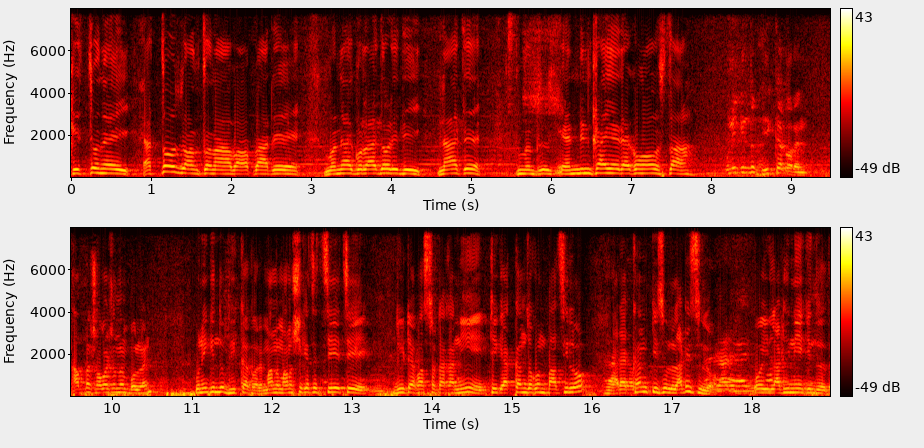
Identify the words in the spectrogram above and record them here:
কিচ্ছু নেই এত যন্ত্রণা বাপারে মনে হয় গোলায় দড়ি দিই না এনদিন খাই এরকম অবস্থা উনি কিন্তু ভিক্ষা করেন। আপনার সবার সঙ্গে বললেন উনি কিন্তু ভিক্ষা করে মানে মানুষের কাছে চেয়ে চেয়ে দুইটা পাঁচটা টাকা নিয়ে ঠিক একখান যখন পা ছিল আর একখান কিছু লাঠি ছিল ওই লাঠি নিয়ে কিন্তু যেত।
